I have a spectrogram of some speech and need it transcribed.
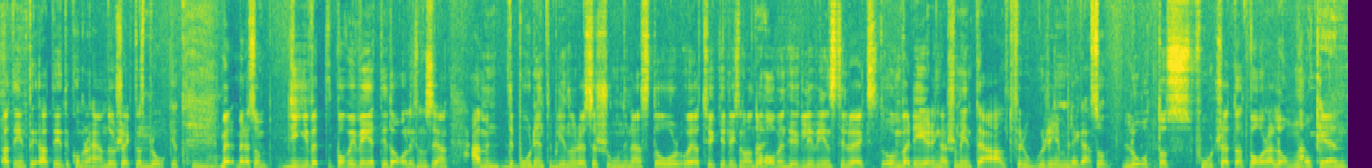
att det, inte, att det inte kommer att hända. Ursäkta mm. språket. Mm. Mm. Men, men alltså, givet vad vi vet idag liksom, så ja, men det borde inte bli någon recession i nästa år. Och jag tycker liksom, då har vi en hygglig vinsttillväxt och värderingar som inte är alltför orimliga. Så låt oss fortsätta att vara långa. Och, en,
